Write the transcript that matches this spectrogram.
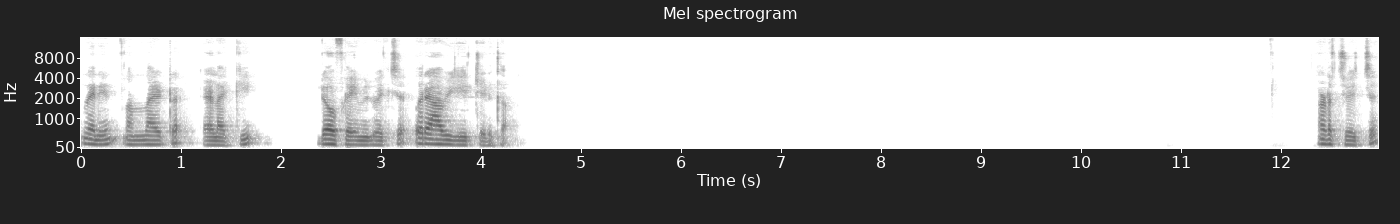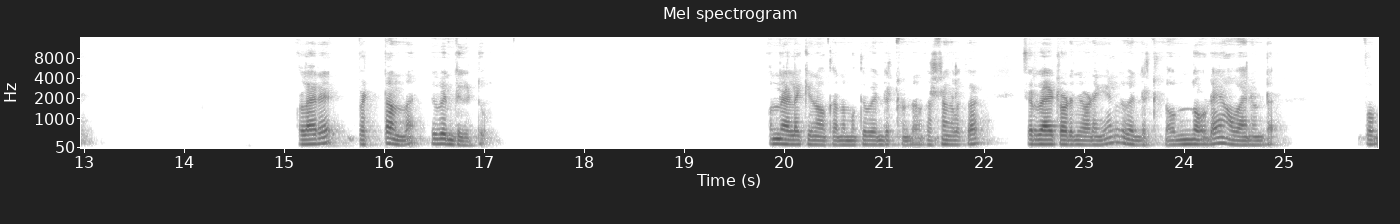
ഇതിനെയും നന്നായിട്ട് ഇളക്കി ലോ ഫ്ലെയിമിൽ വെച്ച് ഒരാവി കയറ്റിയെടുക്കാം അടച്ചു വെച്ച് വളരെ പെട്ടെന്ന് ഇത് വെന്ത് കിട്ടും. ഒന്ന് ഇളക്കി നോക്കാം നമുക്ക് വെന്തിട്ടുണ്ടോ? കഷ്ണങ്ങളൊക്കെ ചെറുതായിട്ട് ഉടഞ്ഞു തുടങ്ങിയാൽ അത് വെന്തിട്ടുണ്ട്. ഒന്നുകൂടെ ആവാനുണ്ട്. അപ്പം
